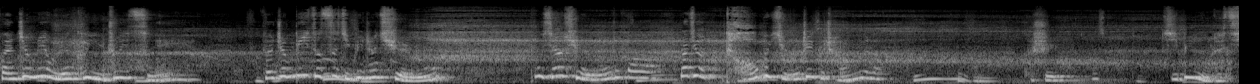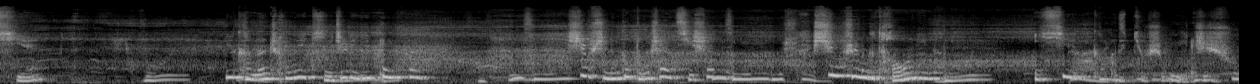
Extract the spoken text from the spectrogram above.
反正没有人可以追随，反正逼着自己变成犬儒，不想犬儒的话，那就逃避犬儒这个场域了。可是，即便有了钱，也可能成为体制的一部分。是不是能够独善其身呢？是不是能够逃离呢？一切根本就是未知数。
